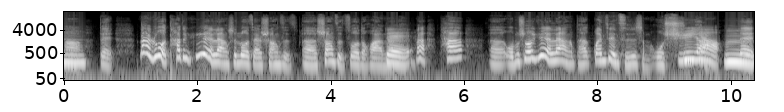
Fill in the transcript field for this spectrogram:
啊，对。那如果他的月亮是落在双子呃双子座的话呢，对，那他。呃，我们说月亮它关键词是什么？我需要，嗯，对，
